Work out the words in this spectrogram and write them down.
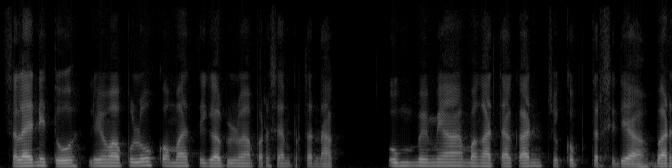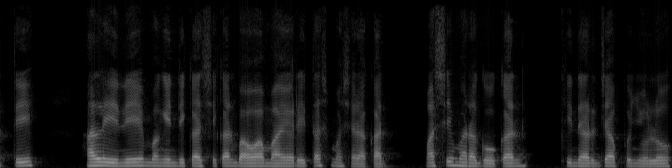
Selain itu, 50,35% persen peternak umumnya mengatakan cukup tersedia. Berarti hal ini mengindikasikan bahwa mayoritas masyarakat masih meragukan kinerja penyuluh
